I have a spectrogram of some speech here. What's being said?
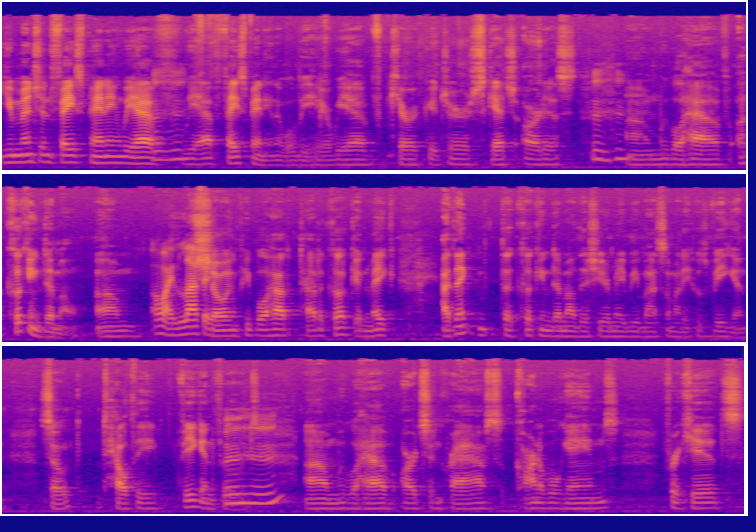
You mentioned face painting. We have mm-hmm. we have face painting that will be here. We have caricature sketch artists. Mm-hmm. Um, we will have a cooking demo. Um, oh, I love showing it! Showing people how to, how to cook and make. I think the cooking demo this year may be by somebody who's vegan, so healthy vegan foods. Mm-hmm. Um, we will have arts and crafts, carnival games for kids.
